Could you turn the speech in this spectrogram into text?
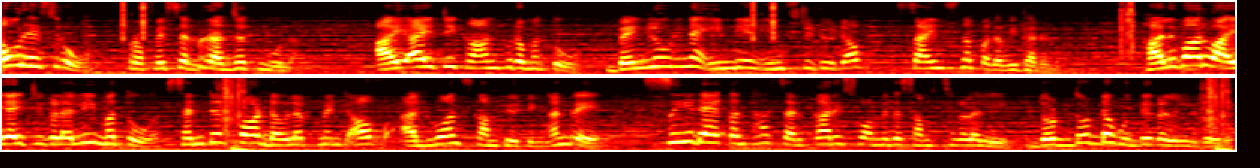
ಅವ್ರ ಹೆಸರು ಪ್ರೊಫೆಸರ್ ರಜತ್ ಮೂಲ, ಐ ಐ ಟಿ ಕಾನ್ಪುರ ಮತ್ತು ಬೆಂಗಳೂರಿನ ಇಂಡಿಯನ್ ಇನ್ಸ್ಟಿಟ್ಯೂಟ್ ಆಫ್ ಸೈನ್ಸ್ನ ಪದವೀಧರರು. ಹಲವಾರು ಐ ಐ ಟಿಗಳಲ್ಲಿ ಮತ್ತು centre for development of advance computing, ಅಂದ್ರೆ ಸಿಡ್ಯಾಕ್ ಅಂತಹ ಸರ್ಕಾರಿ ಸ್ವಾಮ್ಯದ ಸಂಸ್ಥೆಗಳಲ್ಲಿ ದೊಡ್ಡ ದೊಡ್ಡ ಹುದ್ದೆಗಳಲ್ಲಿರೋರು.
